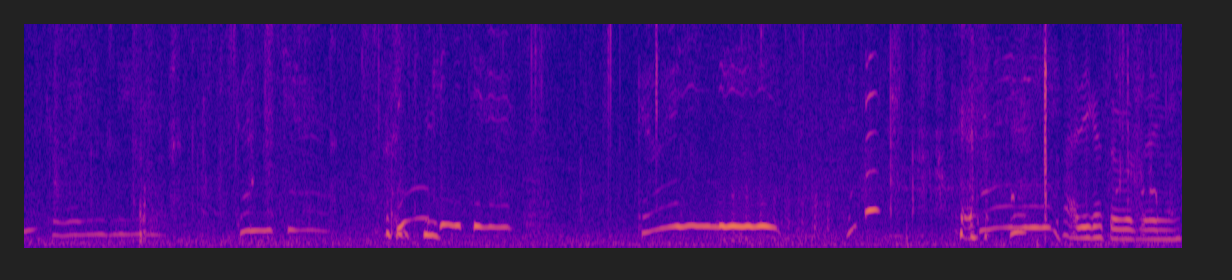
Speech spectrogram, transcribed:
かわいいねこんにちはこんにちはかわいいねかわいいありがとうございます。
